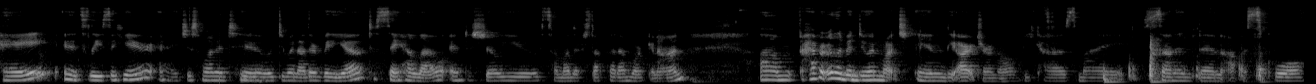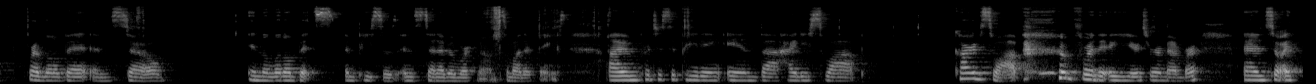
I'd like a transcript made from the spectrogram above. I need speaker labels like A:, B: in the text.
A: Hey, it's Lisa here, and I just wanted to do another video to say hello and to show you some other stuff that I'm working on. Um, I haven't really been doing much in the art journal because my son has been off of school for a little bit, and so in the little bits and pieces, instead I've been working on some other things. I'm participating in the Heidi Swapp card swap for the A Year to Remember, and so I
